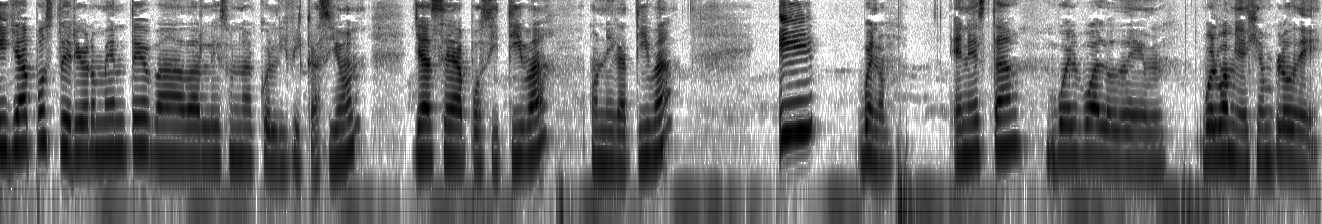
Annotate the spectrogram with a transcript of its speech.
y ya posteriormente va a darles una calificación, ya sea positiva o negativa. Y bueno, en esta vuelvo a lo de, vuelvo a mi ejemplo de,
